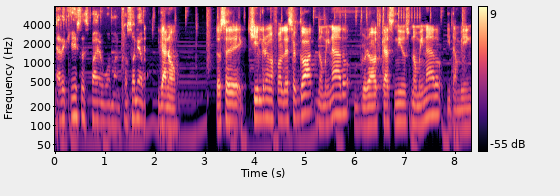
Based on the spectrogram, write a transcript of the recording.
The Kiss of Spider-Woman con Sonia. Ganó. Entonces, Children of a Lesser God, nominado. Broadcast News, nominado. Y también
